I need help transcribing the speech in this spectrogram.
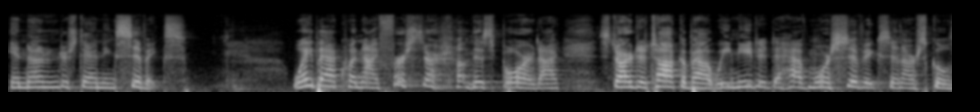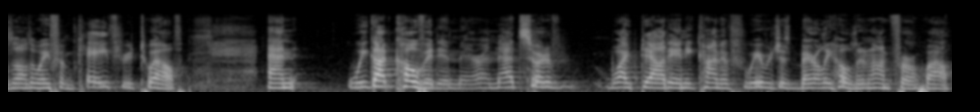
in understanding civics. Way back when I first started on this board, I started to talk about we needed to have more civics in our schools, all the way from K through 12. And we got COVID in there, and that sort of wiped out any kind of, we were just barely holding on for a while.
